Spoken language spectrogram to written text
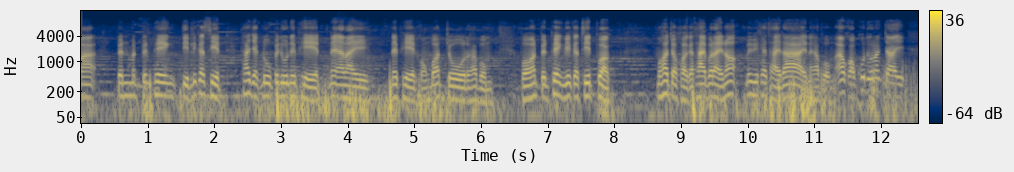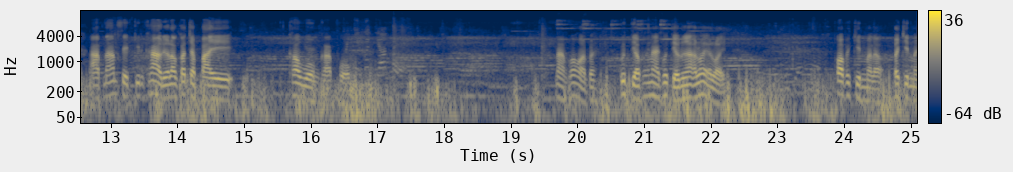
ว่าเป็นมันเป็นเพลงติดลิขสิทธิ์ ถ้าอยากดูไปดูในเพจในอะไรในเพจของบอสโจนะครับผมเพราะมันเป็นเพลงลิขสิทธิ์พวกเมื่อเขาเจะข่อยกระทายบ่ได้เนาะไม่มีใครถ่ายได้นะครับผมเอาขอบคุณทุกกำลังใจ อาบน้ำเสร็จกินข้าวเดี๋ยวเราก็จะไปเข้าวงครับผมน้ำข้าวหอดไปก๋วยเตี๋ยวข้างหน้าก๋วยเตี๋ยวเนื้ออร่อยอร่อยพ่อไปกินมาแล้ว ไปกินไหม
